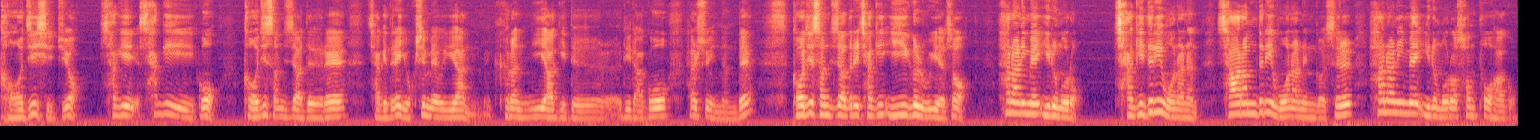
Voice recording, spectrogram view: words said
거짓이지요. 사기 사기고 거짓 선지자들의 자기들의 욕심에 의한 그런 이야기들이라고 할 수 있는데 거짓 선지자들이 자기 이익을 위해서 하나님의 이름으로 자기들이 원하는 사람들이 원하는 것을 하나님의 이름으로 선포하고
